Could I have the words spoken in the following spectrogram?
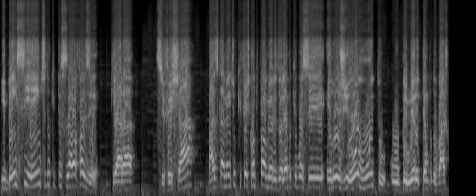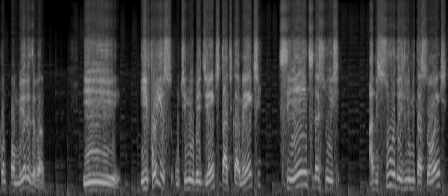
e bem ciente do que precisava fazer, que era se fechar, basicamente o que fez contra o Palmeiras. Eu lembro que você elogiou muito o primeiro tempo do Vasco contra o Palmeiras, Evandro. E, e foi isso. Um time obediente taticamente, ciente das suas absurdas limitações,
